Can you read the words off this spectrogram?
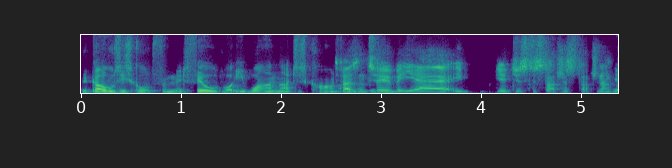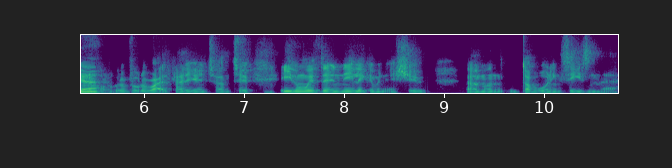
the goals he scored from midfield, what he won, I just can't. 2002. But yeah, he, yeah, just to start, just such an Yeah. unbelievable football right player of the year in 2002, even with the knee ligament issue, um, on double winning season there.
